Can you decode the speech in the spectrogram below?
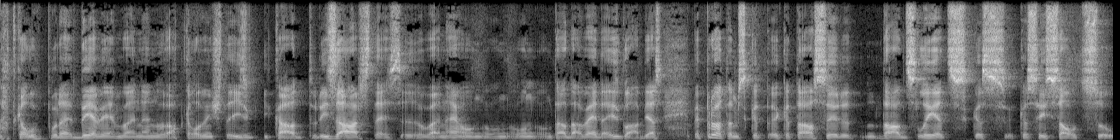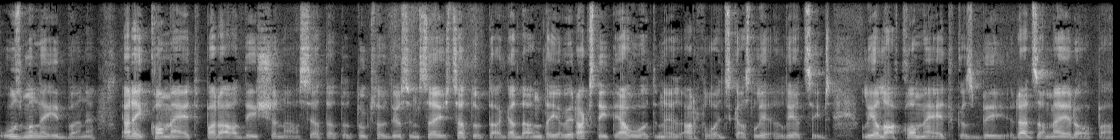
atkal upurēt dieviem, vai ne? Nu, atkal viņš te iz, kādu tur izārstēs, vai ne? Un, un, un, un tādā veidā izglābjās. Bet, protams, ka, ka tās ir tādas lietas, kas, kas izsauc uzmanību. Arī komētu parādīšanās, ja tā 1264. gadā, nu, tā jau ir rakstīti avoti, ne arheoloģiskās liecības, lielā komēta, kas bija redzama Eiropā.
